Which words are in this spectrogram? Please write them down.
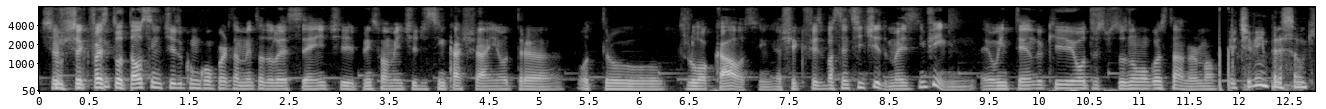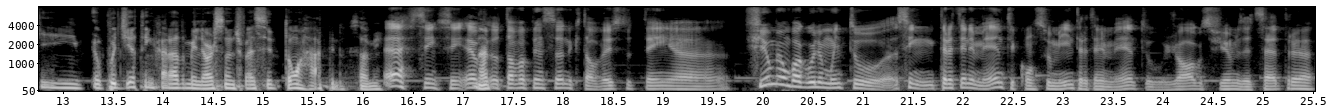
achei que faz total sentido com o comportamento adolescente, principalmente de se encaixar em outra, outro, outro local, assim. Achei que fez bastante sentido, mas enfim, eu entendo que outras pessoas não vão gostar, normal. Eu tive a impressão que eu podia ter encarado melhor se não tivesse sido tão rápido, sabe? É, sim, sim. Eu, Né? eu tava pensando que talvez tu tenha. Filme é um bagulho muito. Assim, entretenimento e consumir entretenimento, jogos, filmes, etc.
